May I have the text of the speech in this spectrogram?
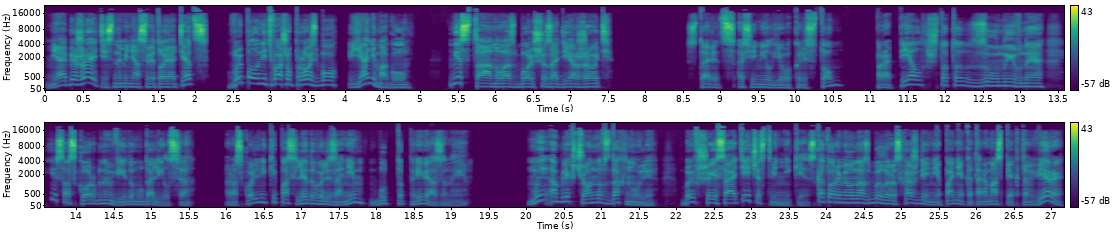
Не обижайтесь на меня, святой отец. Выполнить вашу просьбу я не могу. Не стану вас больше задерживать». Старец осенил его крестом, пропел что-то заунывное и со скорбным видом удалился. Раскольники последовали за ним, будто привязанные. Мы облегченно вздохнули. Бывшие соотечественники, с которыми у нас было расхождение по некоторым аспектам веры,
